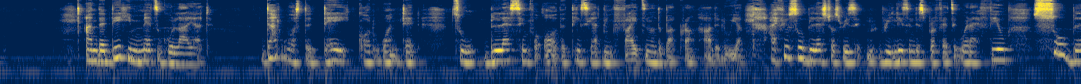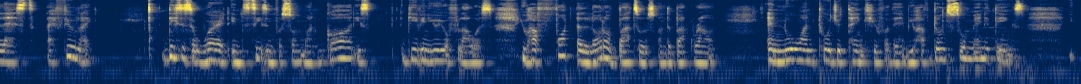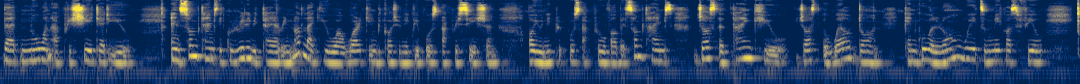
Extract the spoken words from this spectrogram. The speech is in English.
And the day he met Goliath, that was the day God wanted to bless him for all the things he had been fighting on the background. Hallelujah. I feel so blessed just re- releasing this prophetic word. I feel so blessed. I feel like this is a word in season for someone. God is giving you your flowers. You have fought a lot of battles on the background, and no one told you thank you for them. You have done so many things that no one appreciated you. And sometimes it could really be tiring. Not like you are working because you need people's appreciation or you need people's approval, but sometimes just a thank you, just a well done can go a long way to make us feel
